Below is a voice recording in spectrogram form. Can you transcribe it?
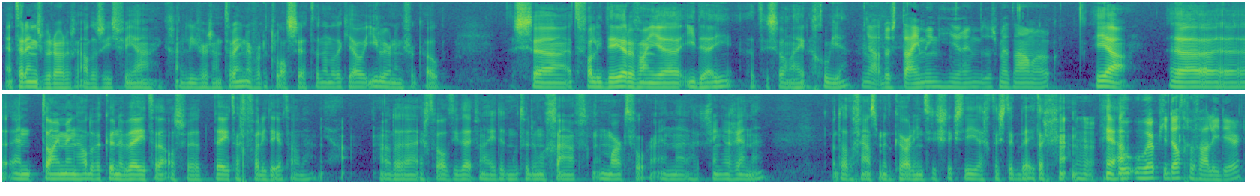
En trainingsbureaus hadden zoiets van ja, ik ga liever zo'n trainer voor de klas zetten dan dat ik jouw e-learning verkoop. Dus het valideren van je idee, dat is wel een hele goede. Ja, dus timing hierin dus met name ook? Ja, en timing hadden we kunnen weten als we het beter gevalideerd hadden. Ja, hadden echt wel het idee van, hey, dit moeten we doen, gaaf, een markt voor. En uh, gingen rennen. Maar dat gaat met Guardian 360 echt een stuk beter gegaan. ja. hoe, hoe heb je dat gevalideerd?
